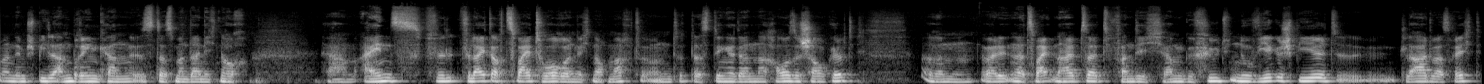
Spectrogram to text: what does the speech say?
an dem Spiel anbringen kann, ist, dass man da nicht noch ja, eins, vielleicht auch zwei Tore nicht noch macht und das Dinge dann nach Hause schaukelt. Ähm, weil in der zweiten Halbzeit fand ich, haben gefühlt nur wir gespielt. Äh, klar, du hast recht.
